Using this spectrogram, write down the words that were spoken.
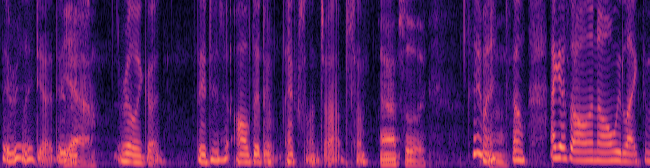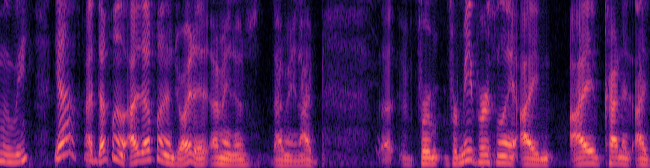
They really did. It Yeah. was really good. They did all did an excellent job. So absolutely. anyway, so I guess all in all, we liked the movie. Yeah, I definitely, I definitely enjoyed it. I mean, it was, I mean, I, uh, for for me personally, I I kind of I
